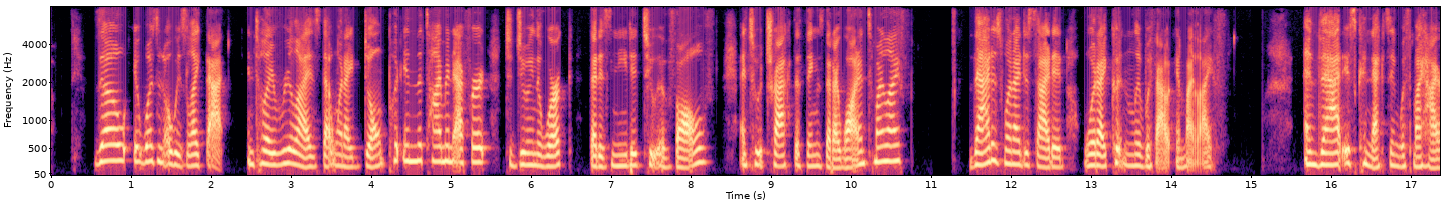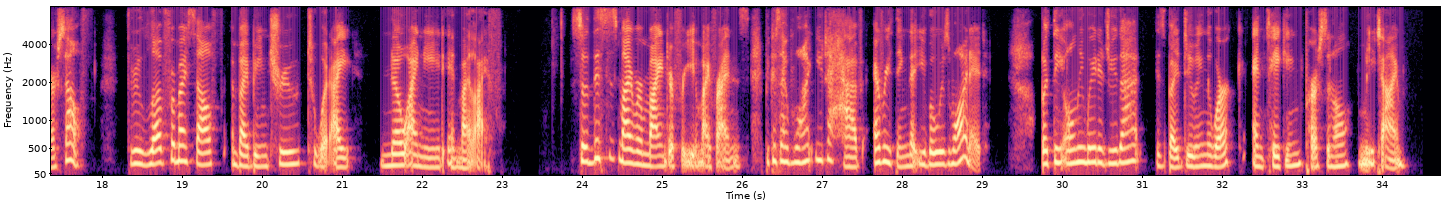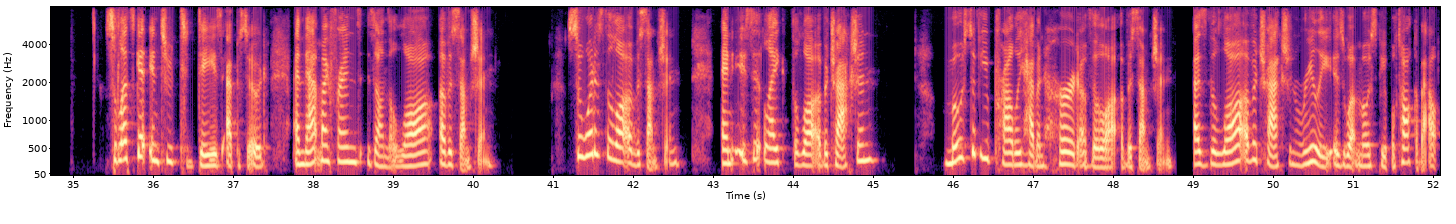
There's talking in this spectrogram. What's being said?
Though it wasn't always like that until I realized that when I don't put in the time and effort to doing the work that is needed to evolve and to attract the things that I want into my life, that is when I decided what I couldn't live without in my life. And that is connecting with my higher self through love for myself and by being true to what I know I need in my life. So, this is my reminder for you, my friends, because I want you to have everything that you've always wanted. But the only way to do that is by doing the work and taking personal me time. So let's get into today's episode. And that, my friends, is on the law of assumption. So, what is the law of assumption? And is it like the law of attraction? Most of you probably haven't heard of the law of assumption, as the law of attraction really is what most people talk about.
